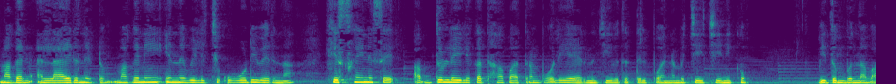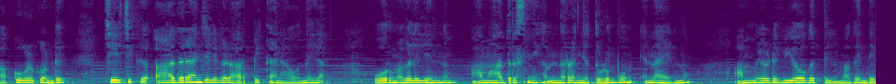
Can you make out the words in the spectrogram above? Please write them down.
മകൻ അല്ലായിരുന്നിട്ടും മകനെ എന്ന് വിളിച്ച് ഓടി വരുന്ന ഹിസ്ഹൈനസെ അബ്ദുള്ളയിലെ കഥാപാത്രം പോലെയായിരുന്നു ജീവിതത്തിൽ പൊന്നമ്മ ചേച്ചി എനിക്കും. വിതുമ്പുന്ന വാക്കുകൾ കൊണ്ട് ചേച്ചിക്ക് ആദരാഞ്ജലികൾ അർപ്പിക്കാനാവുന്നില്ല. ഓർമ്മകളിൽ എന്നും ആ മാതൃസ്നേഹം നിറഞ്ഞു തുളുമ്പും എന്നായിരുന്നു അമ്മയുടെ വിയോഗത്തിൽ മകന്റെ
